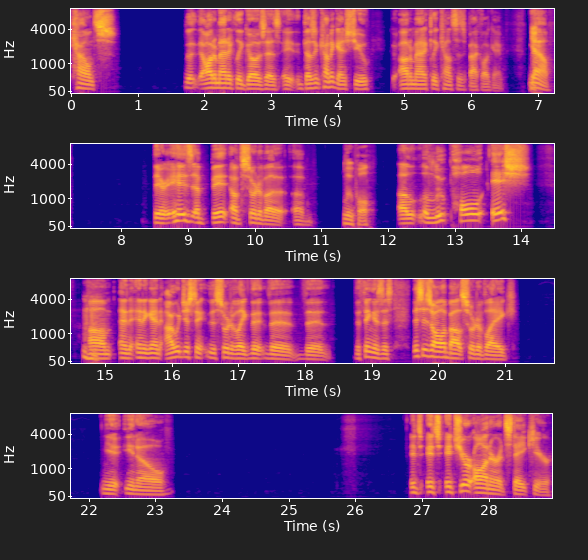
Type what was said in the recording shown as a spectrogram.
counts. That automatically goes as it doesn't count against you. Automatically counts as a backlog game. Yeah. Now, there is a bit of sort of a a, Loophole. a, a loophole ish Mhm. um, and and again, I would just think this sort of like the the the the thing is this this is all about sort of like you you know it's it's it's your honor at stake here.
